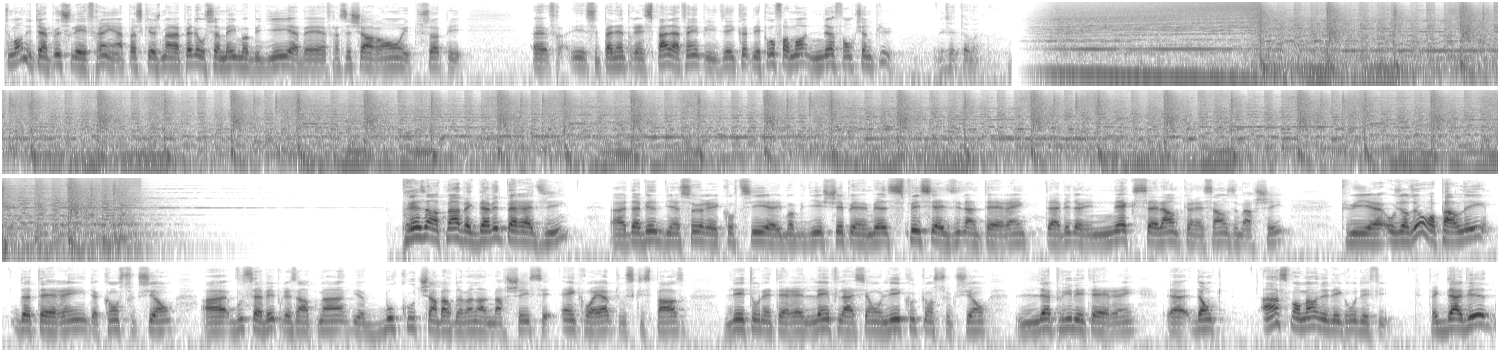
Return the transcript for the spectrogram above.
Tout le monde était un peu sous les freins, hein, parce que je me rappelle au sommet immobilier, il y avait Francis Charon et tout ça, puis euh, c'est le panel principal à la fin, puis il dit écoute, les proformas ne fonctionnent plus. Exactement. Présentement avec David Paradis. Euh, David, bien sûr, est courtier euh, immobilier chez PML, spécialisé dans le terrain. David a une excellente connaissance du marché. Puis euh, aujourd'hui, on va parler de terrain, de construction. vous savez, présentement, il y a beaucoup de chambardements dans le marché. C'est incroyable tout ce qui se passe. Les taux d'intérêt, l'inflation, les coûts de construction, le prix des terrains. donc, en ce moment, on a des gros défis. Fait que David,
